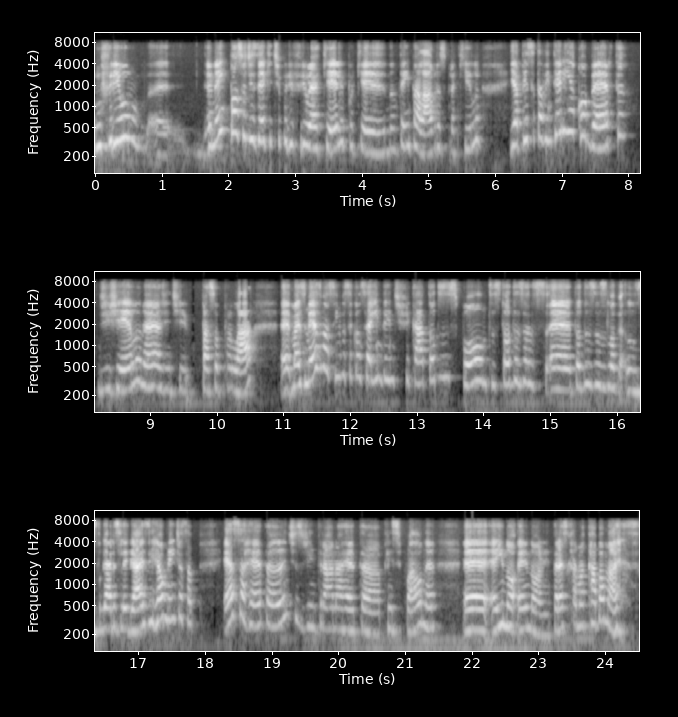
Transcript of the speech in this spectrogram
Um frio. É, eu nem posso dizer que tipo de frio é aquele, porque não tem palavras para aquilo. E a pista estava inteirinha coberta de gelo, né? A gente passou por lá. É, mas mesmo assim você consegue identificar todos os pontos, todas as, é, todos os, os, lugares legais e realmente essa, essa reta antes de entrar na reta principal, né, é, é, é enorme. Parece que não acaba mais.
